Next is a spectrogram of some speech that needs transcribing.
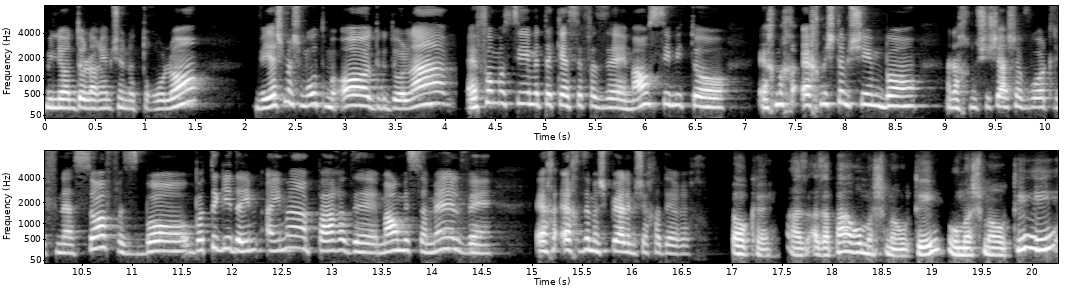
מיליון דולרים שנותרו לו, ויש משמעות מאוד גדולה, איפה מוציאים את הכסף הזה, מה עושים איתו, איך, איך משתמשים בו, אנחנו שישה שבועות לפני הסוף, אז בוא, בוא תגיד האם, האם הפער הזה, מה הוא מסמל ואיך זה משפיע על המשך הדרך. אוקיי, okay, אז, אז הפער הוא משמעותי, הוא משמעותי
